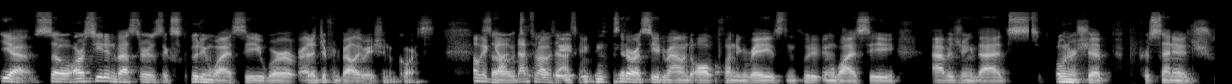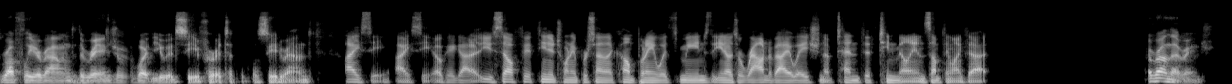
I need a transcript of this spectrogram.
Yeah, so our seed investors, excluding YC, were at a different valuation, of course. Okay, so that's what I was asking. We consider our seed round all funding raised, including YC, averaging that ownership percentage roughly around the range of what you would see for a typical seed round. I see. I see. Okay, got it. You sell 15 to 20% of the company, which means that, you know, it's a round evaluation of 10, 15 million, something like that. Around that range.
